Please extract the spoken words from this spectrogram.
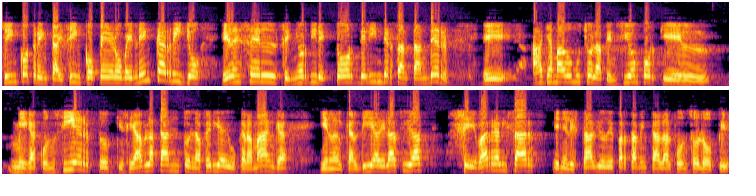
535, pero Belén Carrillo es el señor director del INDER Santander. Eh, ha llamado mucho la atención porque el megaconcierto que se habla tanto en la feria de Bucaramanga y en la alcaldía de la ciudad se va a realizar en el estadio departamental Alfonso López.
